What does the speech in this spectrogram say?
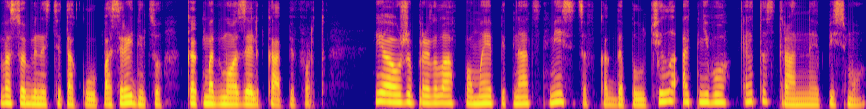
в особенности такую посредницу, как мадмуазель Каппифорд. Я уже провела в Поме 15 месяцев, когда получила от него это странное письмо.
